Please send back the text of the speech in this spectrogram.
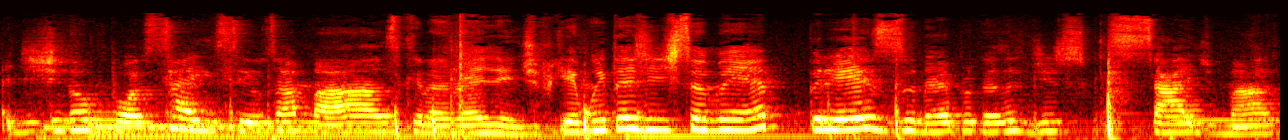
A gente não pode sair sem usar máscara, né, gente? Porque muita gente também é preso, né, por causa disso, que sai de máscara,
